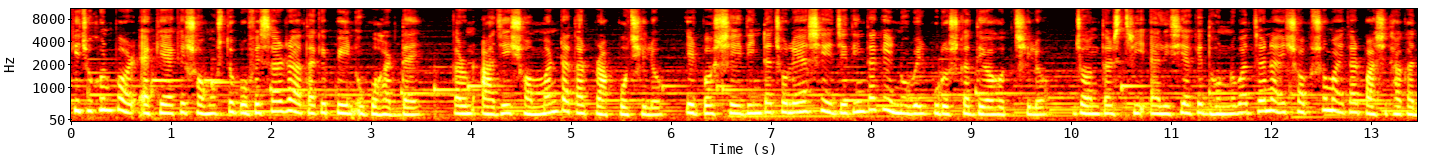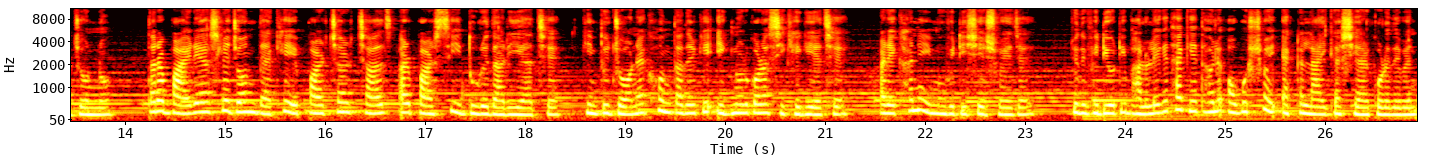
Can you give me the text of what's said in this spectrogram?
কিছুক্ষণ পর একে একে সমস্ত প্রফেসররা তাকে পেন উপহার দেয়, কারণ আজ এই সম্মানটা তার প্রাপ্য ছিল। এরপর সেই দিনটা চলে আসে যেদিন তাকে নোবেল পুরস্কার দেওয়া হচ্ছিল। জন তার স্ত্রী অ্যালিসিয়াকে ধন্যবাদ জানায় সবসময় তার পাশে থাকার জন্য। তারা বাইরে আসলে জন দেখে পার্চার চার্লস আর পার্সি দূরে দাঁড়িয়ে আছে। কিন্তু জন এখন তাদেরকে ইগনোর করা শিখে গিয়েছে। আর এখানেই মুভিটি শেষ হয়ে যায়। যদি ভিডিওটি ভালো লেগে থাকে তাহলে অবশ্যই একটা লাইক আর শেয়ার করে দেবেন।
